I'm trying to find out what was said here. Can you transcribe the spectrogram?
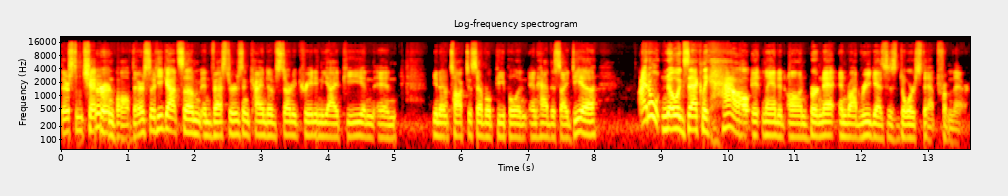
there's some cheddar involved there. So he got some investors and kind of started creating the IP and and you know talked to several people and, and had this idea. I don't know exactly how it landed on Burnett and Rodriguez's doorstep from there.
